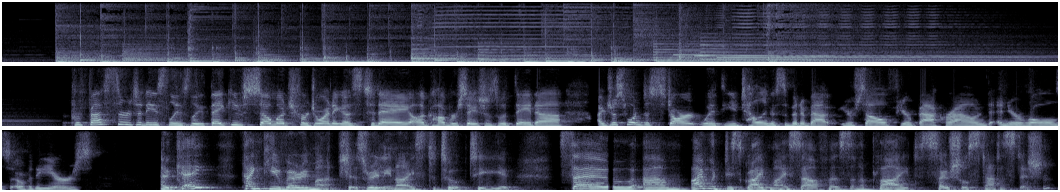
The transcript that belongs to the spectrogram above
Professor Denise Lievesley, thank you so much for joining us today on Conversations with Data. I just wanted to start with you telling us a bit about yourself, your background, and your roles over the years. Okay, thank you very much. It's really nice to talk to you. So, um, I would describe myself as an applied social statistician.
